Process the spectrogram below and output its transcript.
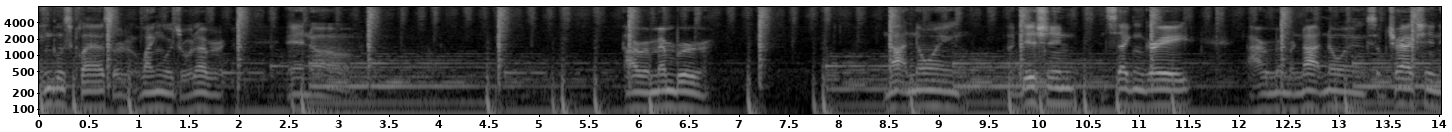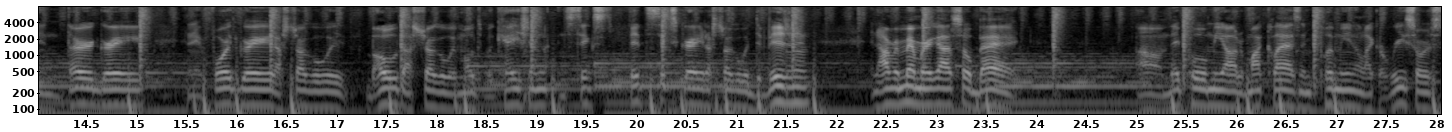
English class or language or whatever. And um, I remember not knowing addition in second grade. I remember not knowing subtraction in third grade. And in fourth grade, I struggled with both. I struggled with multiplication. In sixth, fifth, sixth grade, I struggled with division. And I remember it got so bad. Um, they pulled me out of my class and put me in like a resource.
